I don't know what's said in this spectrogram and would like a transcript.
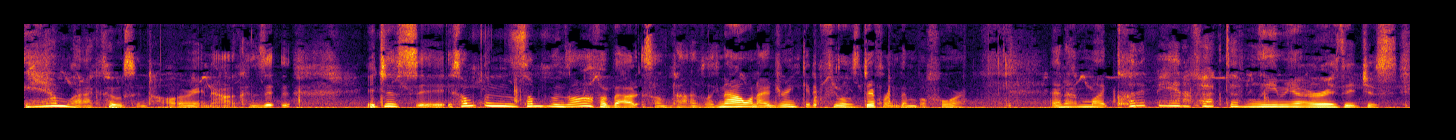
am lactose intolerant now because it it just it, something something's off about it sometimes. Like now when I drink it, it feels different than before. And I'm like, could it be an effect of bulimia or is it just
